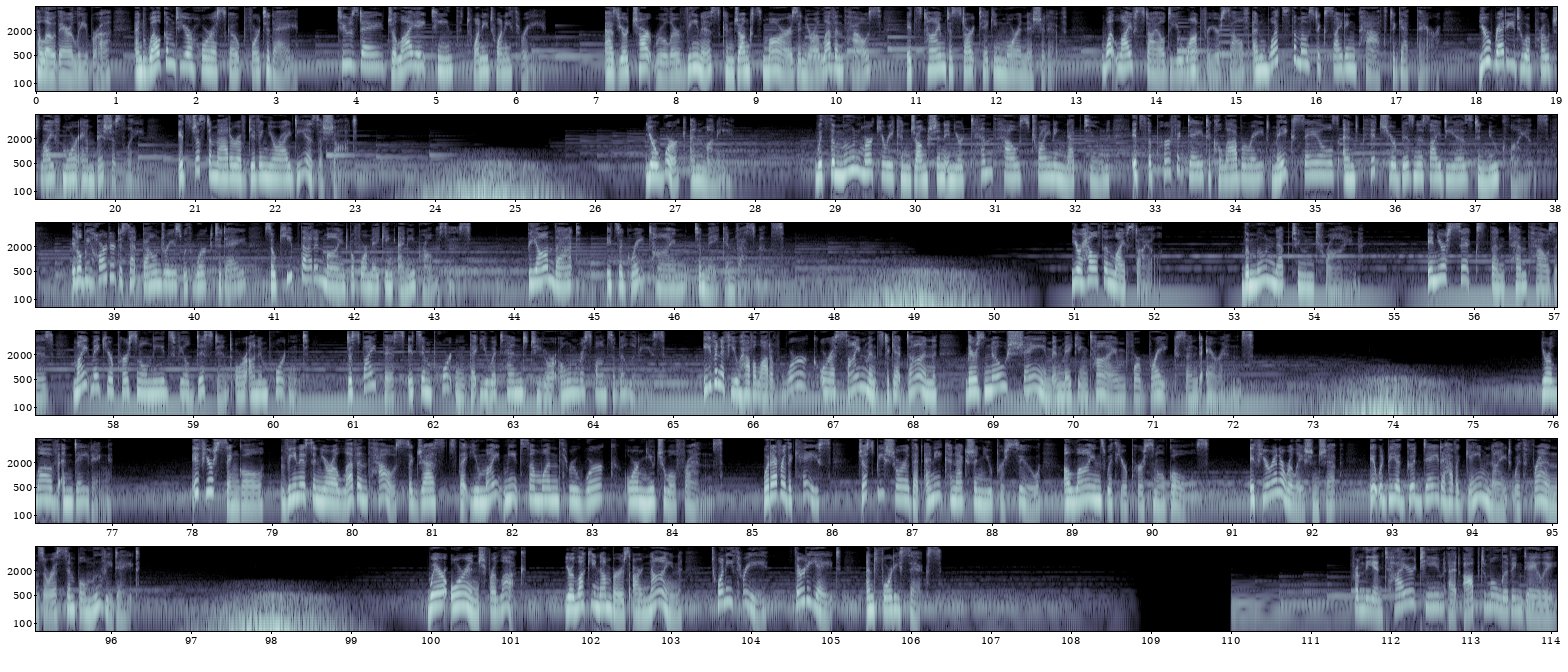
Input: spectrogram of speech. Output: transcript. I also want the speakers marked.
Speaker 1: Hello there, Libra, and welcome to your horoscope for today, Tuesday, July 18th, 2023. As your chart ruler, Venus, conjuncts Mars in your 11th house, it's time to start taking more initiative. What lifestyle do you want for yourself, and what's the most exciting path to get there? You're ready to approach life more ambitiously. It's just a matter of giving your ideas a shot. Your work and money. With the Moon Mercury conjunction in your 10th house trining Neptune, it's the perfect day to collaborate, make sales, and pitch your business ideas to new clients. It'll be harder to set boundaries with work today, so keep that in mind before making any promises. Beyond that, it's a great time to make investments. Your health and lifestyle. The Moon Neptune trine in your sixth and tenth houses might make your personal needs feel distant or unimportant. Despite this, it's important that you attend to your own responsibilities. Even if you have a lot of work or assignments to get done, there's no shame in making time for breaks and errands. Your love and dating. If you're single, Venus in your 11th house suggests that you might meet someone through work or mutual friends. Whatever the case, just be sure that any connection you pursue aligns with your personal goals. If you're in a relationship, it would be a good day to have a game night with friends or a simple movie date. Wear orange for luck. Your lucky numbers are 9, 23, 38, and 46.
Speaker 2: From the entire team at Optimal Living Daily,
